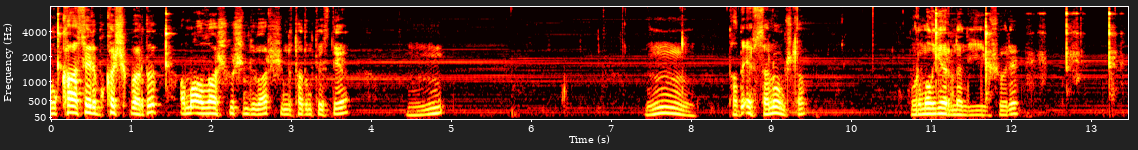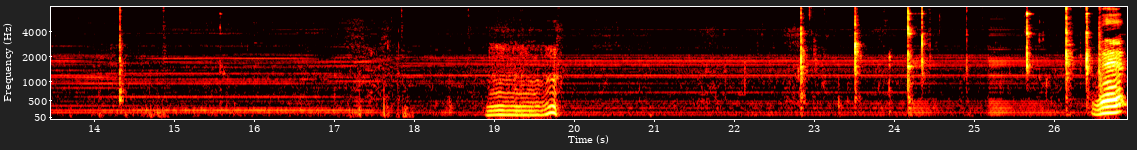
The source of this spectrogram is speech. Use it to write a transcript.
bu kaseyle bu kaşık vardı. Ama Allah'a şükür şimdi var. Şimdi tadım testi. Hmm. Hmm. Tadı efsane olmuş lan. Hurmalı yerinden de yiyeyim şöyle. Hmm. Ve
